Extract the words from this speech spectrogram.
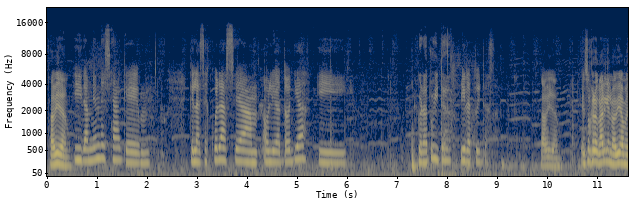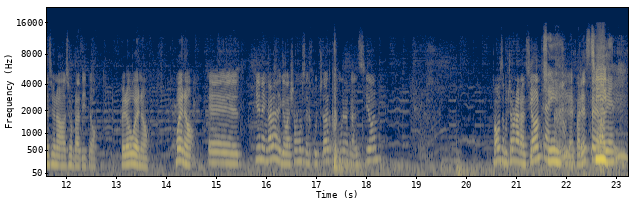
Está bien. Y también decía que, mm, que las escuelas sean obligatorias y gratuitas. Y gratuitas. Está bien. Eso creo que alguien lo había mencionado hace un ratito. Pero bueno. Bueno, eh, ¿tienen ganas de que vayamos a escuchar una canción? ¿Vamos a escuchar una canción? Sí. ¿Les parece? Sí.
